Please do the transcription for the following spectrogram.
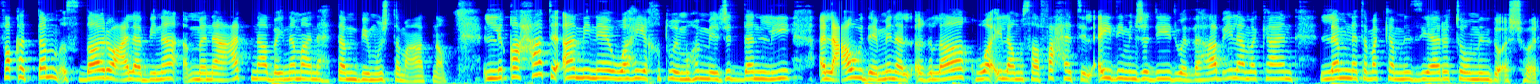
فقد تم إصداره على بناء مناعتنا بينما نهتم بمجتمعاتنا. اللقاحات آمنة وهي خطوة مهمة جدا للعودة من الإغلاق وإلى مصافحة الأيدي من جديد والذهاب إلى مكان لم نتمكن من زيارته منذ أشهر.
